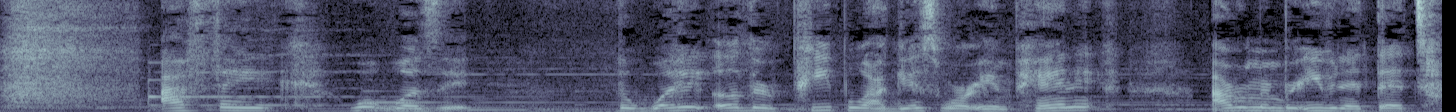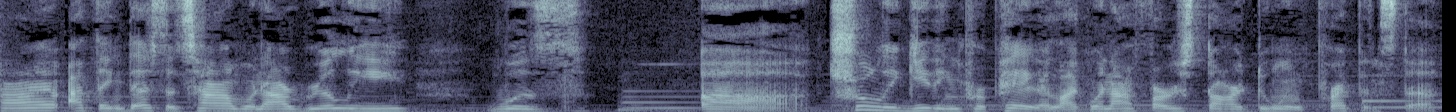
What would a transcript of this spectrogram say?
I think, what was it? The way other people, I guess, were in panic. I remember even at that time, I think that's the time when I really was uh, truly getting prepared, like when I first started doing prep and stuff.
